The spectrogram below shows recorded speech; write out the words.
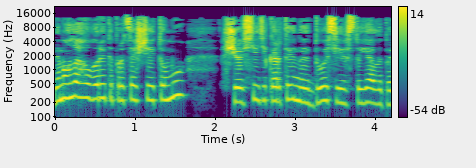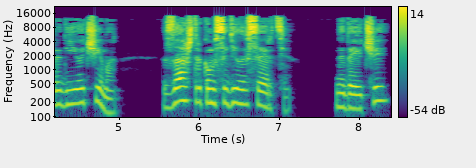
Не могла говорити про це ще й тому, що всі ті картини досі стояли перед її очима, заштриком сиділи в серці, не даючи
